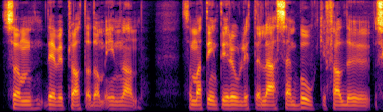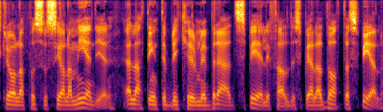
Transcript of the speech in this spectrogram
Som det vi pratade om innan. Som att det inte är roligt att läsa en bok ifall du scrollar på sociala medier. Eller att det inte blir kul med brädspel ifall du spelar dataspel.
